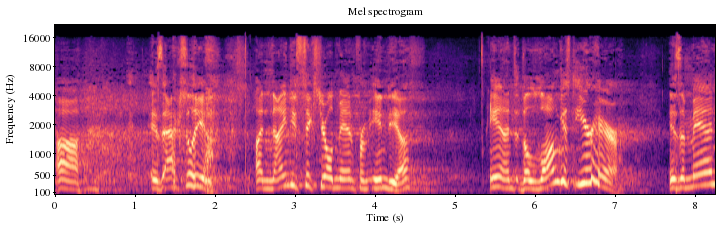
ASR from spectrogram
Uh, is actually a 96 year old man from India. And the longest ear hair is a man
